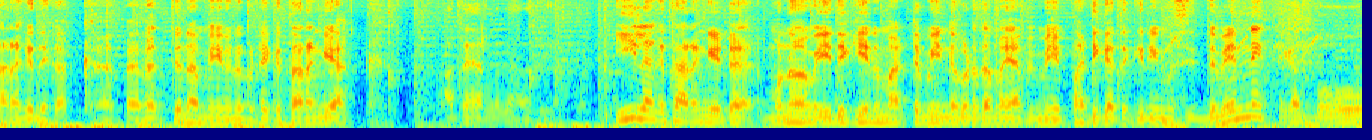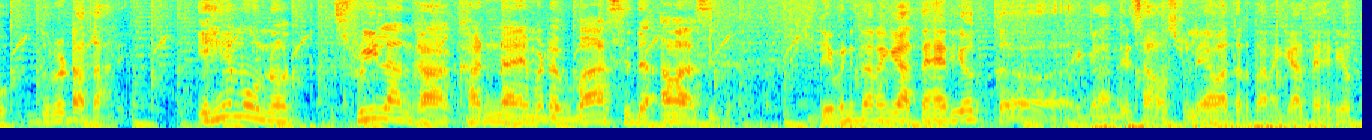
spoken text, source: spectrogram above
තරඟ දෙකක් පැවැත්වෙන මේ වෙනකොට එක තරගයක් අතහැරලදාදී ඊළඟ තරගෙට මොනව වේද කියන මට ඉන්නකොට තමයි අපි මේ පටිකත කිරීම සිද්ධ වෙන්නේ. එකත් බෝ දුරට අතාරි. එහෙම උනොත් ශ්‍රී ලංකා කණ්ඩායමට වාසිද අවාසිද? දෙවනි තරග අතහැරියොත් එකලන්දෙස ඔස්ට්‍රලිය අතර තරග අතහැරියොත්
